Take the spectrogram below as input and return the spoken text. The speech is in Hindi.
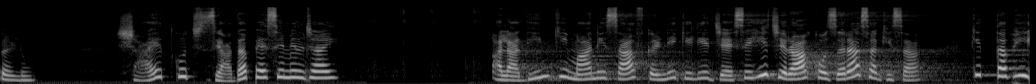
कर लूँ। शायद कुछ ज़्यादा पैसे मिल जाए। अलादीन की माँ ने साफ़ करने के लिए जैसे ही चिराग को जरा सा घिसा कि तभी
